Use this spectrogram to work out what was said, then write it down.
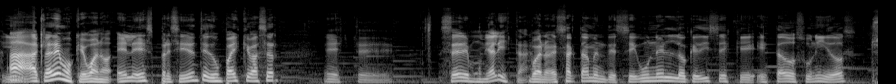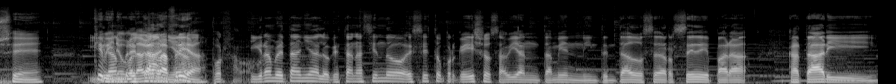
y- Ah, aclaremos que, bueno, él es presidente de un país que va a ser este, sede mundialista. Bueno, exactamente. Según él lo que dice es que Estados Unidos Sí. Y ¿Qué Gran vino con la Guerra Bretaña- Fría? Por favor. Y Gran Bretaña lo que están haciendo es esto porque ellos habían también intentado ser sede para Qatar y.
